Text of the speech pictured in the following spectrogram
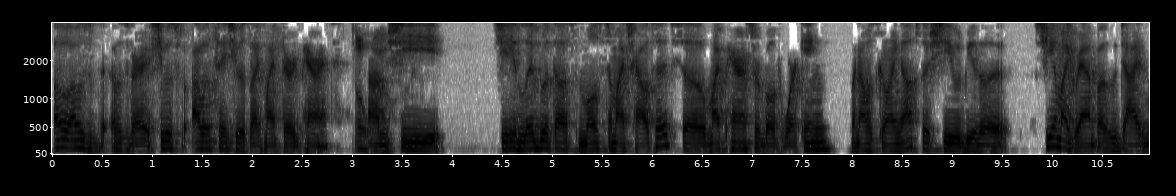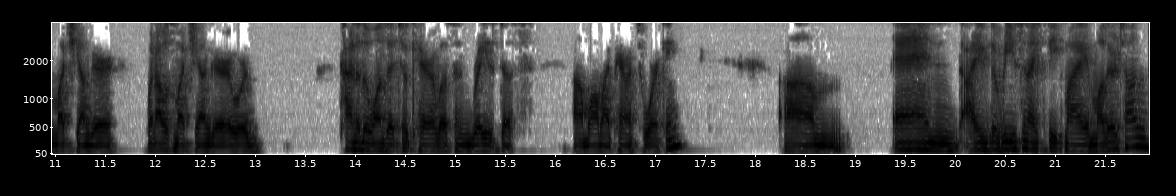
Oh, I was, I was very, she was, I would say she was like my third parent. Oh, wow. um, she, she lived with us most of my childhood. So my parents were both working when I was growing up. So she would be the, she and my grandpa who died much younger when I was much younger were kind of the ones that took care of us and raised us um, while my parents were working. Um, and I, the reason I speak my mother tongue,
